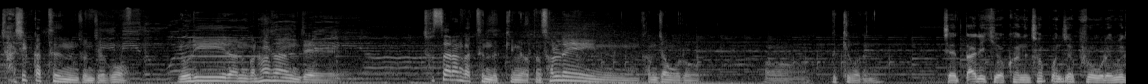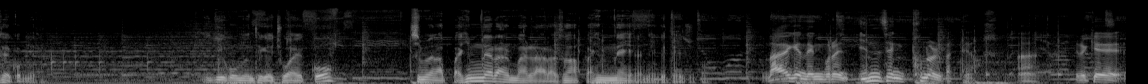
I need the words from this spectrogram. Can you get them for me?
자식 같은 존재고 요리라는 건 항상 이제 첫사랑 같은 느낌의 어떤 설레이는 감정으로 어, 느끼거든요. 제 딸이 기억하는 첫 번째 프로그램이 될 겁니다. 이기고 오면 되게 좋아했고 지면 아빠 힘내라는 말을 알아서 아빠 힘내 이런 얘기도 해주고 나에게 냉불은 인생 터널 같아요. 아, 이렇게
